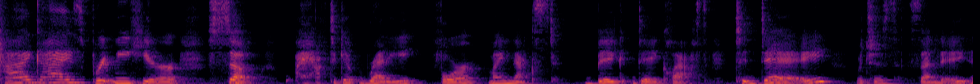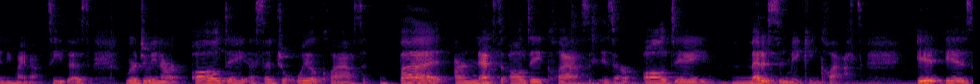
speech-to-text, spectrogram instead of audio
Hi guys, Brittany here. So I have to get ready for my next big day class. Today, which is Sunday, and you might not see this, we're doing our all day essential oil class, but our next all day class is our all day medicine making class. It is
